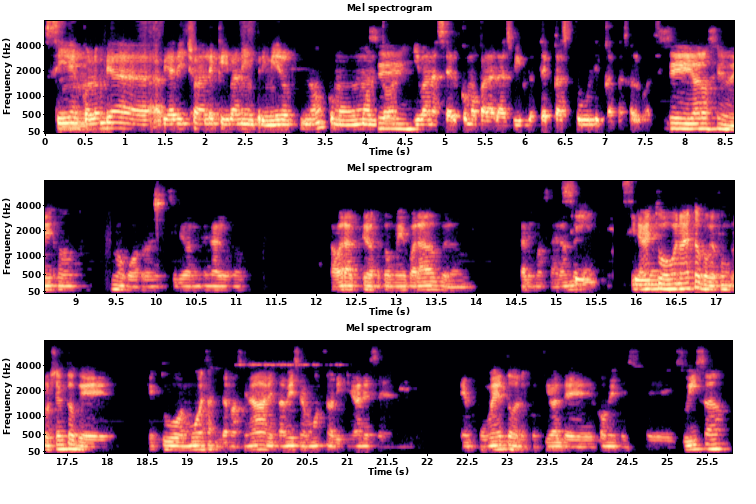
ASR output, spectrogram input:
Sí, en Colombia había dicho Ale que iban a imprimir, ¿no? Como un montón, iban a hacer como para las bibliotecas públicas, algo así. Sí, algo así me dijo. No me acuerdo si en algo. Ahora creo que está todo medio parado, pero tal vez más adelante. Sí, sí. Y también estuvo bueno esto porque fue un proyecto que, que estuvo en muestras internacionales, también hicieron muestras originales en, en Fumeto, en el Festival de Cómics de Suiza,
